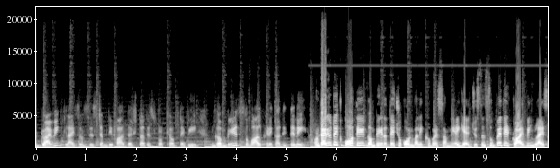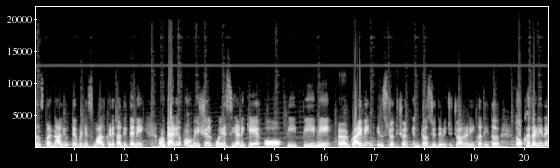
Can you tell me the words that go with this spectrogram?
ਡਰਾਈਵਿੰਗ ਲਾਇਸੈਂਸ ਸਿਸਟਮ ਦੀ ਪਾਰਦਰਸ਼ਤਾ ਤੇ ਸੁਰੱਖਿਆ ਉੱਤੇ ਵੀ ਗੰਭੀਰ ਸਵਾਲ ਖੜੇ ਕਰ ਦਿੱਤੇ ਨੇ। ਓਨਟਾਰੀਓ ਤੋਂ ਇੱਕ ਬਹੁਤ ਹੀ ਗੰਭੀਰ ਅਤੇ ਚੁਕਾਉਣ ਵਾਲੀ ਖਬਰ ਸਾਹਮਣੇ ਆਈ ਹੈ, ਜਿਸ ਨੇ ਸੂਬੇ ਦੇ ਡਰਾਈਵਿੰਗ ਲਾਇਸੈਂਸ ਪ੍ਰਣਾਲੀ ਉੱਤੇ ਵੱਡੇ ਸਵਾਲ ਖੜੇ ਕਰ ਦਿੱਤੇ ਨੇ। ਓਨਟਾਰੀਓ ਪ੍ਰੋਵਿੰਸ਼ੀਅਲ ਪੁਲਿਸ ਯਾਨੀ ਕਿ OPP ਨੇ ਡਰਾਈਵਿੰਗ ਇੰਸਟਰਕਸ਼ਨ ਇੰਡਸਟਰੀ ਦੇ ਵਿੱਚ ਚੱਲ ਰਹੀ ਕਥਿਤ ਧੋਖਾਧੜੀ ਦੇ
